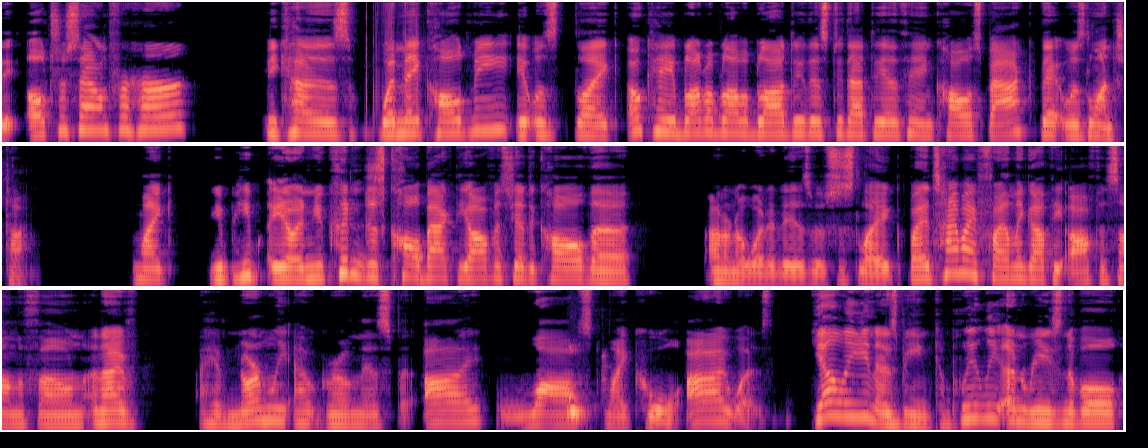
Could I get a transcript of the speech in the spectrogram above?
the ultrasound for her because when they called me, it was like, okay, blah, blah, blah, blah, blah, do this, do that, the other thing, and call us back. That was lunchtime. Like, you people, you know, and you couldn't just call back the office. You had to call the, I don't know what it is. It was just like, by the time I finally got the office on the phone, and I've, I have normally outgrown this, but I lost oh. my cool. I was yelling, I was being completely unreasonable,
